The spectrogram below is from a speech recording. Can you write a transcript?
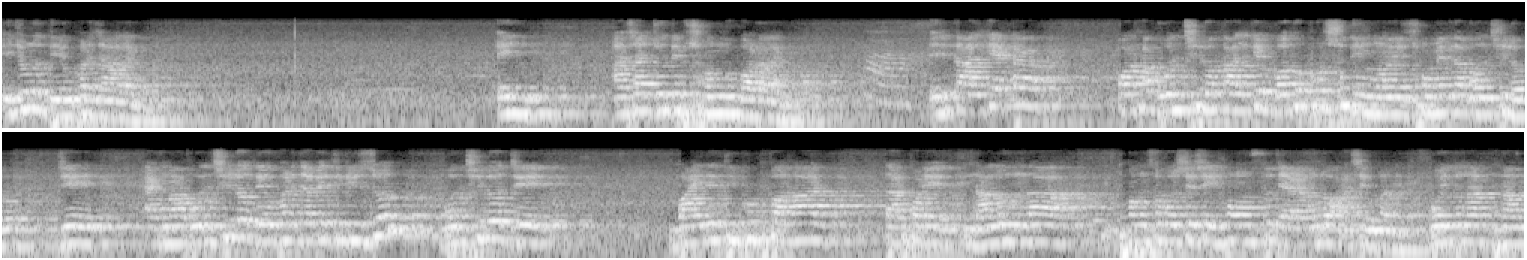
এই জন্য দেওঘর যাওয়া লাগে। এই আচার্যদেব সঙ্গ করা লাগে। এই যে কালকে একটা কথা বলছিল, কালকে গত পরশু দিন মনে হয়, সোমেনদা বলছিল যে এক মা বলছিল, দেওঘর যাবে তিরিশ জন। বলছিল যে, বাইরে ত্রিকুট পাহাড়, তারপরে নালন্দা, ধ্বংসবশেষ, এই সমস্ত জায়গাগুলো আছে ওখানে। বৈদ্যনাথ ধাম,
